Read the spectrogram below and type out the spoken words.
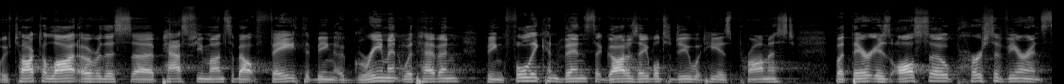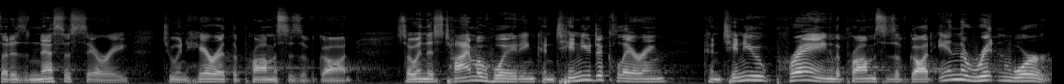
We've talked a lot over this uh, past few months about faith, it being agreement with heaven, being fully convinced that God is able to do what he has promised. But there is also perseverance that is necessary to inherit the promises of God. So, in this time of waiting, continue declaring, continue praying the promises of God in the written word.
